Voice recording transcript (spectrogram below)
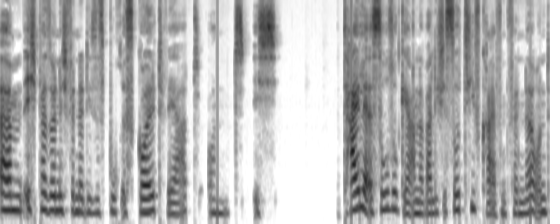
Ähm, ich persönlich finde, dieses Buch ist Gold wert und ich teile es so, so gerne, weil ich es so tiefgreifend finde. Und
